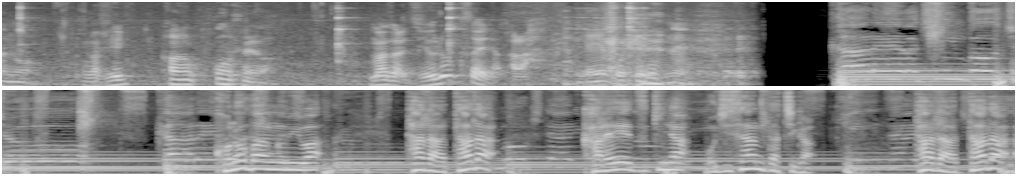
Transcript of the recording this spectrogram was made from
あの私高校生は？まだ16歳だから。ややこしいですね。この番組はただただカレー好きなおじさんたちがただただ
